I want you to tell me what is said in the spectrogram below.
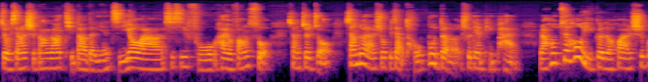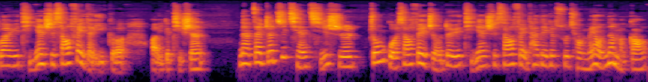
就像是刚刚提到的延吉佑啊、西西弗，还有方所，像这种相对来说比较头部的书店品牌。然后最后一个的话是关于体验式消费的一个呃一个提升。那在这之前，其实中国消费者对于体验式消费，它的一个诉求没有那么高，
